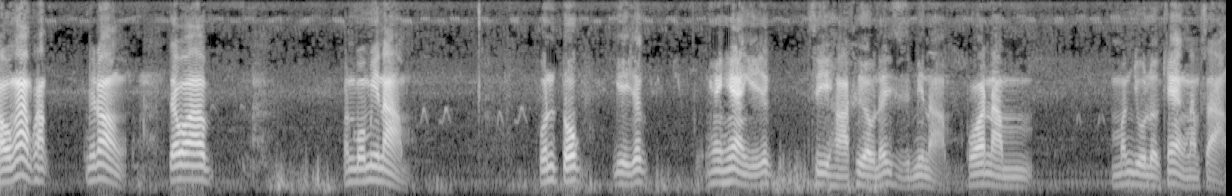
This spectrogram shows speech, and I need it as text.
เขางามครับไม่ต้อง แต่ว่ามันบ่มีน้ำฝนตกอีกจะแห้งๆอีกจะสี่หาเทือมได้สิมีน้ำเพราะว่าน้ำมันอยู่เลือกแห้งน้ำสาง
